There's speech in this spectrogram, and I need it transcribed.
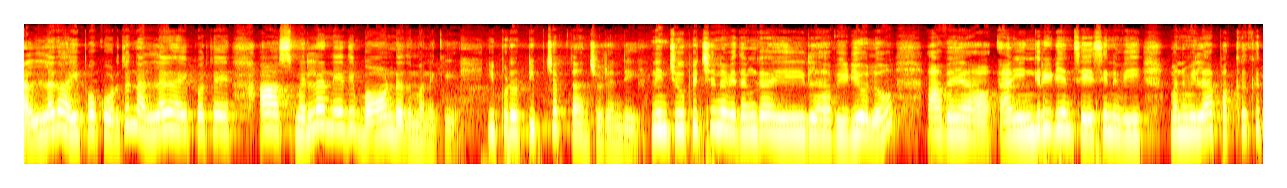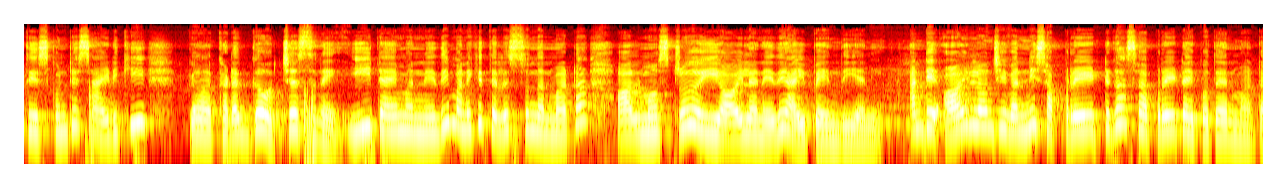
నల్లగా అయిపోకూడదు. నల్లగా అయిపోతే ఆ స్మెల్ అనేది బాగుండదు మనకి. ఇప్పుడు టిప్ చెప్తాను చూడండి. నేను చూపించిన విధంగా ఇలా వీడియోలో అవి ఆ ఇంగ్రీడియంట్స్ వేసినవి మనం ఇలా పక్కకు తీసుకుంటే సైడ్కి కడగ్గా వచ్చేస్తున్నాయి. ఈ టైం అనేది మనకి తెలుస్తుంది అనమాట ఆల్మోస్ట్ ఈ ఆయిల్ అనేది అయిపోయింది అని. అంటే ఆయిల్లోంచి ఇవన్నీ సపరేట్గా సపరేట్ అయిపోతాయి అన్నమాట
